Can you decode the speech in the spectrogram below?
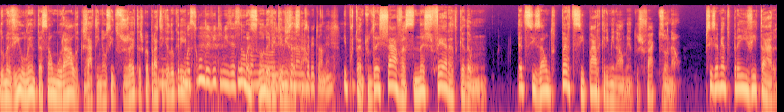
de uma violentação moral a que já tinham sido sujeitas com a prática do crime. Uma segunda vitimização, uma segunda vitimização. habitualmente. E, portanto, deixava-se na esfera de cada um a decisão de participar criminalmente dos factos ou não. Precisamente para evitar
